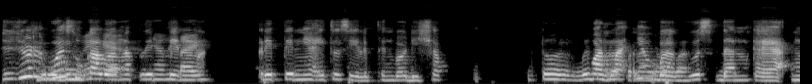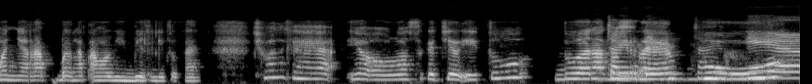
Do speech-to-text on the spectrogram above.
Jujur gue suka banget lip tint. Lip tintnya itu sih lip tint body shop. Betul, gue warnanya bagus nyoba. dan kayak menyerap banget sama bibir gitu kan. Cuman kayak ya Allah sekecil itu dua ratus ribu. Cair, iya.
